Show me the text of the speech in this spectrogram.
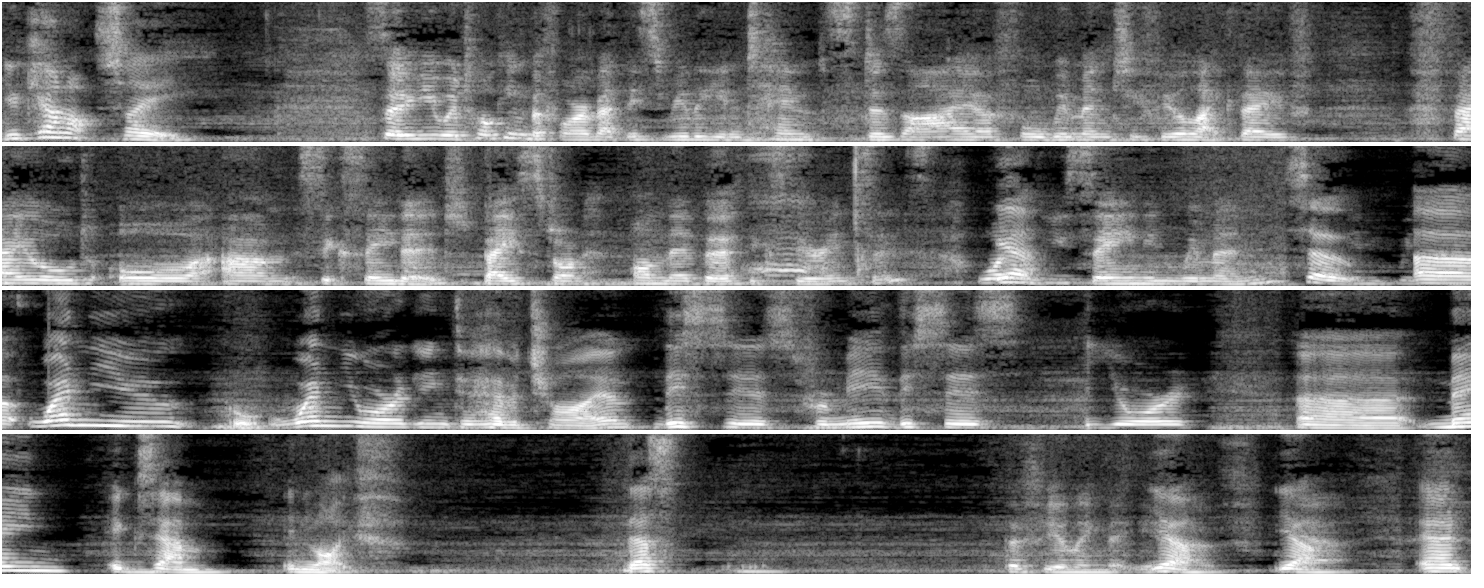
You cannot say. So you were talking before about this really intense desire for women to feel like they've failed or um, succeeded based on on their birth experiences. What Yeah. have you seen in women? So in- uh, when you when you are going to have a child, this is for me. This is your uh, main exam in life. That's the feeling that you Yeah, have. yeah. And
